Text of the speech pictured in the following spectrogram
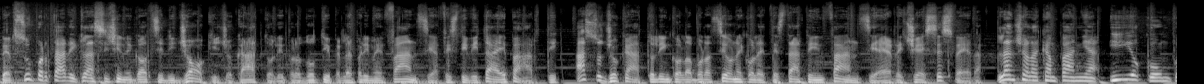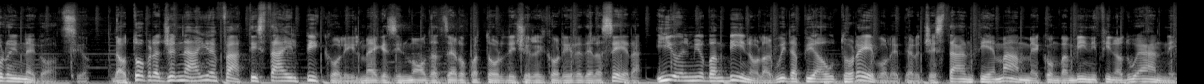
Per supportare i classici negozi di giochi, giocattoli, prodotti per la prima infanzia, festività e party, Asso Giocattoli, in collaborazione con le testate Infanzia RCS Sfera, lancia la campagna Io compro in negozio. Da ottobre a gennaio, infatti, Style Piccoli, il magazine moda 014 del Corriere della Sera, Io e il mio bambino, la guida più autorevole per gestanti e mamme con bambini fino a due anni,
